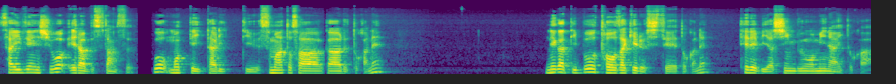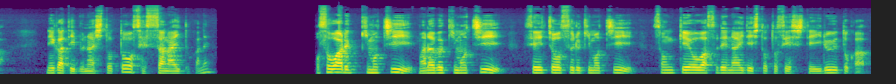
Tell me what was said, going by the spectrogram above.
最善手を選ぶスタンス。を持っていたりっていうスマートさがあるとかね。ネガティブを遠ざける姿勢とかね。テレビや新聞を見ないとか、ネガティブな人と接さないとかね。教わる気持ち、学ぶ気持ち、成長する気持ち、尊敬を忘れないで人と接しているとか、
